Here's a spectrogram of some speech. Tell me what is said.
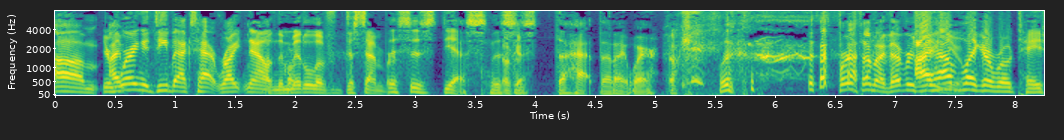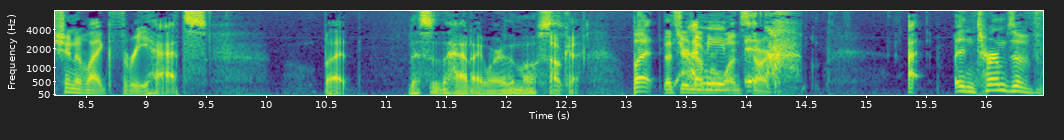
Um, You're I'm- wearing a D-backs hat right now in the middle of December. This is yes. This Okay. is the hat that I wear. okay. First time I've ever seen it. I have you. like a rotation of like three hats, but this is the hat I wear the most. Okay. but That's your I number mean, one starter. in terms of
